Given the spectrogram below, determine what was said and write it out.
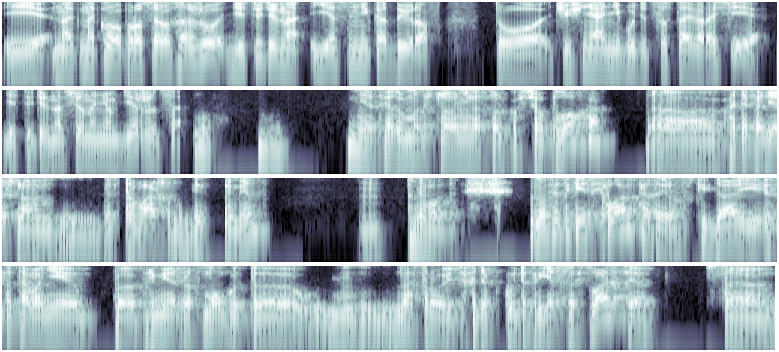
И на, на какой вопрос я выхожу? Действительно, если не Кадыров, то Чечня не будет в составе России? Действительно все на нем держится? Нет, я думаю, что не настолько все плохо. А, хотя, конечно, это важный элемент. Mm-hmm. Вот. Но все-таки есть клан кадыровский, да, и если там они примерно смогут э, настроить хотя бы какую-то преемственность власти, с э,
